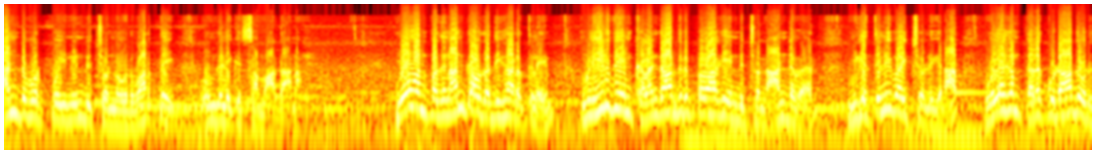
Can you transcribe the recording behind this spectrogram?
ஆண்டவர் போய் நின்று சொன்ன ஒரு வார்த்தை உங்களுக்கு சமாதானம். யோவன் பதினான்காவது அதிகாரத்திலே உங்கள் இருதயம் கலங்காதிருப்பதாக என்று சொன்ன ஆண்டவர் மிக தெளிவாய் சொல்லுகிறார். உலகம் தரக்கூடாத ஒரு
